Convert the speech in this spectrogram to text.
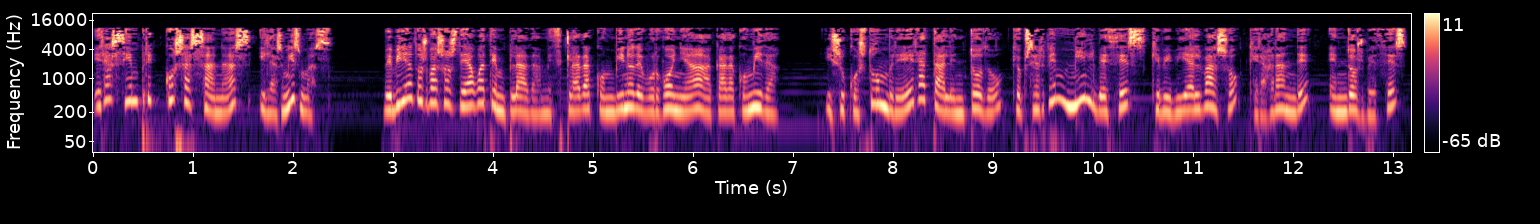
era siempre cosas sanas y las mismas. Bebía dos vasos de agua templada mezclada con vino de Borgoña a cada comida, y su costumbre era tal en todo que observé mil veces que bebía el vaso, que era grande, en dos veces,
